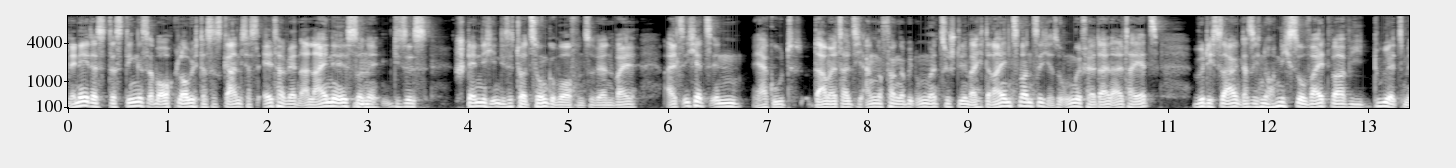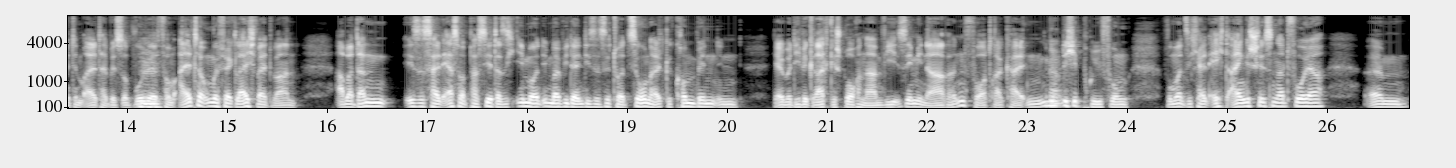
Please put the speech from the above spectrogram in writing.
Nee, nee, das, das Ding ist aber auch, glaube ich, dass es gar nicht das Älterwerden alleine ist, mhm. sondern dieses ständig in die Situation geworfen zu werden. Weil als ich jetzt in, ja gut, damals, als ich angefangen habe, in Ungarn zu studieren, war ich 23, also ungefähr dein Alter jetzt, würde ich sagen, dass ich noch nicht so weit war, wie du jetzt mit dem Alter bist, obwohl mhm. wir vom Alter ungefähr gleich weit waren. Aber dann ist es halt erstmal passiert, dass ich immer und immer wieder in diese Situation halt gekommen bin, in, ja, über die wir gerade gesprochen haben, wie Seminare, einen Vortrag halten, mündliche ja. Prüfung, wo man sich halt echt eingeschissen hat vorher. Ähm,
